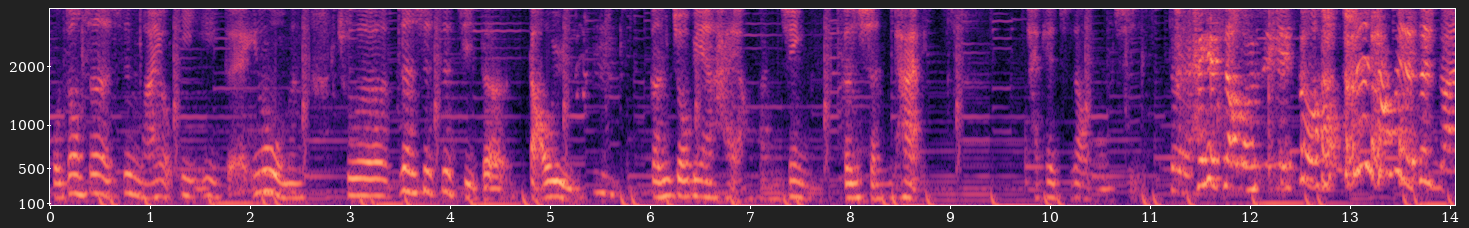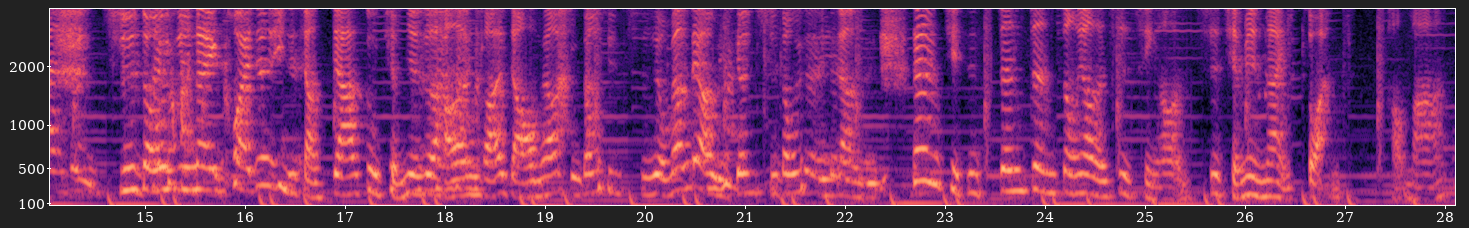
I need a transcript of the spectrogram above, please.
活动，真的是蛮有意义的，因为我们除了认识自己的岛屿，嗯，跟周边海洋环境跟生态。还可以吃到东西，对，还可以吃到东西，没错。我觉得消费者最喜欢的就是 吃东西那一块，就是一直想加速前面说好了，你赶快讲，我们要煮东西吃，我们要料理跟吃东西这样子。但其实真正重要的事情哦，是前面那一段。好吗？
